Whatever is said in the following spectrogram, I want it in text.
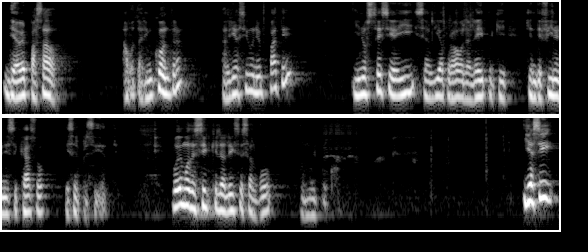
de haber pasado a votar en contra habría sido un empate y no sé si ahí se habría aprobado la ley porque quien define en ese caso es el presidente. Podemos decir que la ley se salvó por muy poco. Y así,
